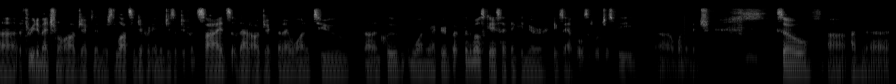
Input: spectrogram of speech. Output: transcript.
uh, a three-dimensional object and there's lots of different images of different sides of that object that I wanted to uh, include in one record. But for the most case, I think in your examples it will just be uh, one image. So uh, I'm gonna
